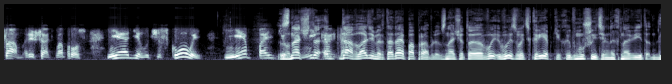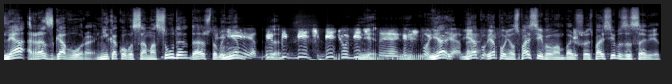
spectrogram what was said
сам решать вопрос ни один участковый не пойдет. Значит, э, никогда. да, Владимир, тогда я поправлю. Значит, э, вы, вызвать крепких и внушительных на вид для разговора. Никакого самосуда, да, чтобы не... Нет, Да. би- бить, бить, убить, Нет. это грешно Я, нельзя, я, да. я понял. Спасибо вам большое. Спасибо за совет.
